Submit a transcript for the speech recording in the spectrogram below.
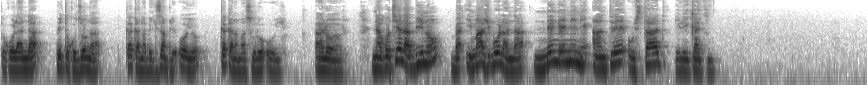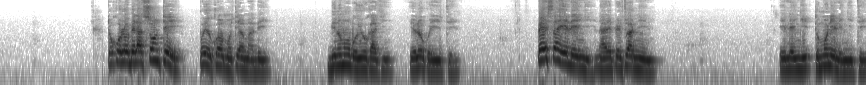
tokolanda mpe tokozonga kaka na baexemple oyo kaka na masolo oyo. Alors nakotiela bino baimage bolanda ndenge nini entré au stade elekaki? Tokolobela son te mpo ekola motema mabe. Bino mo boyokaki eloko eyi te pesa elengi na répertoire nini? Elengi tomoni elengi te.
